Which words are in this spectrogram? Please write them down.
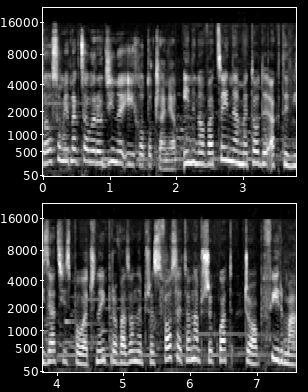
to są jednak całe rodziny i ich otoczenia. Innowacyjne metody aktywizacji społecznej prowadzone przez FOSE to na przykład Job Firma,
